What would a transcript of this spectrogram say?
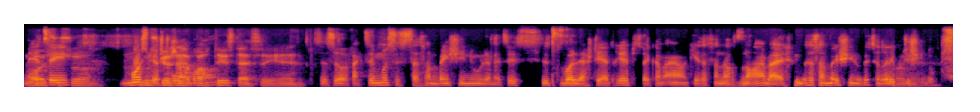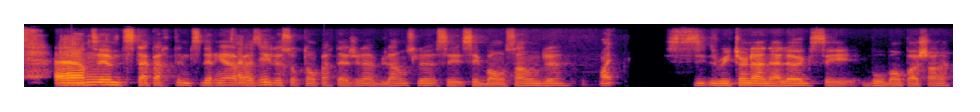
Mais tu sais, moi, ce que, j'ai apporté, c'est assez. Euh, c'est ça. Fait que, moi, ça sonne bien chez nous. Là. Mais tu sais, si tu vas l'acheter après, puis tu fais comme, ah, OK, ça sonne ordinaire, ben, ça sonne bien chez nous. Tu devrais l'écouter chez nous. Euh... Une petite, aparté, une petite dernière aparté là, sur ton partager l'ambulance, c'est bon sound. Ouais. Si Return Analog, c'est beau, bon, pas cher.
